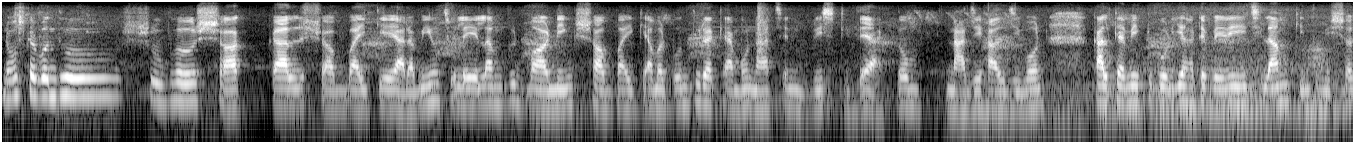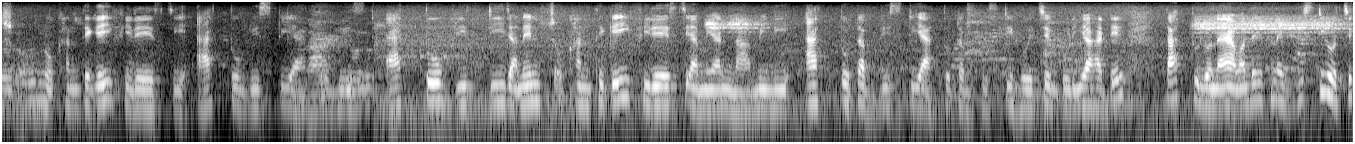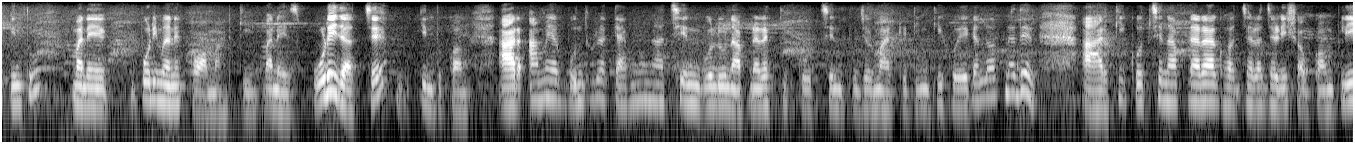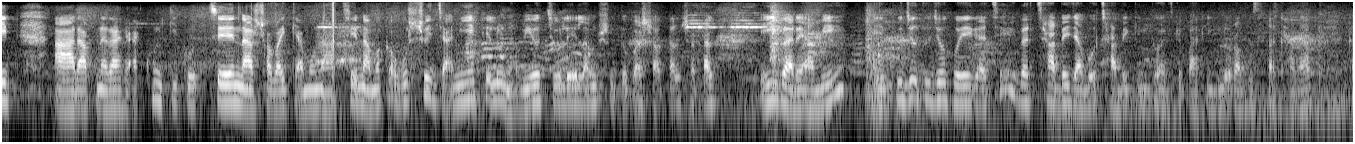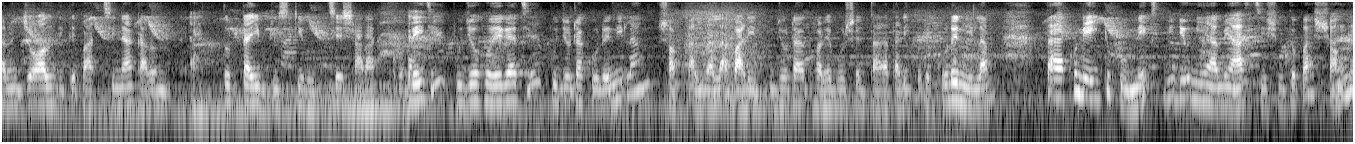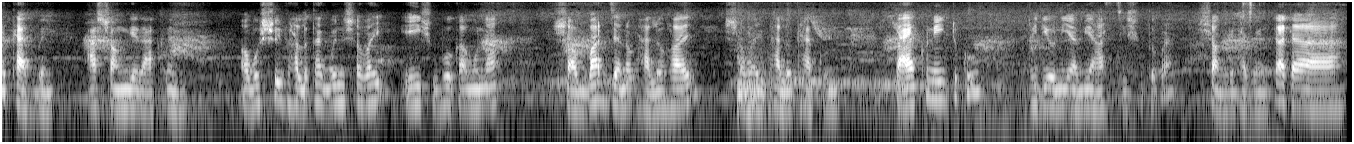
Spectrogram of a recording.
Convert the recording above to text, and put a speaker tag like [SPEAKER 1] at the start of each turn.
[SPEAKER 1] নমস্কার বন্ধু শুভ সকাল সবাইকে আর আমিও চলে এলাম। গুড মর্নিং সবাইকে। আমার বন্ধুরা কেমন আছেন? বৃষ্টিতে একদম নাজেহাল জীবন। কালকে আমি একটু গড়িয়াহাটে বেরিয়েছিলাম, কিন্তু বিশ্বাস করুন, ওখান থেকেই ফিরে এসেছি। এত বৃষ্টি এত বৃষ্টি এত বৃষ্টি, জানেন? ওখান থেকেই ফিরে এসেছি। আমি আর নামিনি। এতটা বৃষ্টি এতটা বৃষ্টি হয়েছে গড়িয়াহাটে। তার তুলনায় আমাদের এখানে বৃষ্টি হচ্ছে, কিন্তু মানে পরিমাণে কম আর কি। মানে পড়ে যাচ্ছে, কিন্তু কম। আর আমার বন্ধুরা কেমন আছেন? বলুন, আপনারা কি করছেন? পুজোর মার্কেটিং কি হয়ে গেল আপনাদের? আর কি করছেন আপনারা? ঘর ঝাড়াঝাড়ি সব কমপ্লিট আর আপনারা এখন কি করছেন? আর সবাই কেমন আছেন? আমাকে অবশ্যই জানিয়ে ফেলুন। আমিও চলে এলাম সুতোবার সকাল সকাল। এইবারে আমি এই পুজো টুজো হয়ে গেছে। এবার ছাদে যাব। ছাদে কিন্তু আজকে পাখিগুলোর অবস্থা খারাপ। কারণ জল দিতে পারছি না। কারণ এতটাই বৃষ্টি হচ্ছে সারাক্ষণ। এই যে পুজো হয়ে গেছে, পুজোটা করে নিলাম। সকালবেলা বাড়ির পুজোটা ঘরে বসে তাড়াতাড়ি করে করে নিলাম। তা এখন এইটুকু। নেক্সট ভিডিও নিয়ে আমি আসছি সুতোপার। সঙ্গে থাকবেন আর সঙ্গে রাখবেন। অবশ্যই ভালো থাকবেন সবাই। এই শুভকামনা। সবার যেন ভালো হয়, সবাই ভালো থাকুন। তা এখন এইটুকু। ভিডিও নিয়ে আমি আসছি সুতোপার। সঙ্গে থাকবেন। টাটা!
